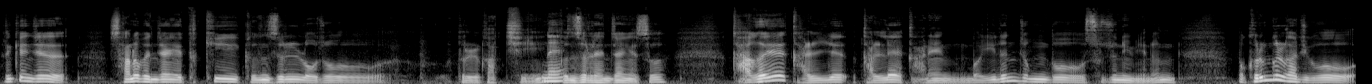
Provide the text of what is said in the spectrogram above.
그러니까 이제 산업 현장에 특히 건설 노조 들 같이 네. 건설 현장에서 과거의 갈래, 갈래 간행 뭐 이런 정도 수준이면은 뭐 그런 걸 가지고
